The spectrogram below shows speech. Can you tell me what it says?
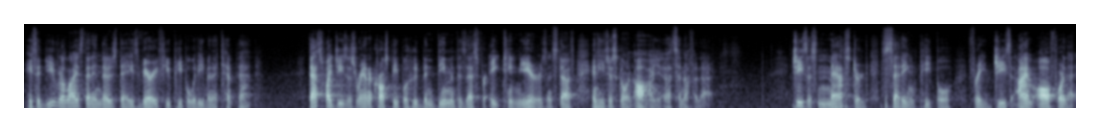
He said, Do you realize that in those days, very few people would even attempt that? That's why Jesus ran across people who'd been demon possessed for 18 years and stuff, and he's just going, Oh, yeah, that's enough of that. Jesus mastered setting people free. Jesus, I am all for that.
